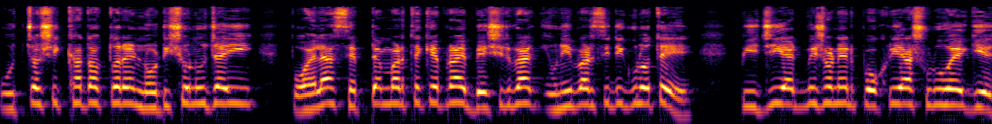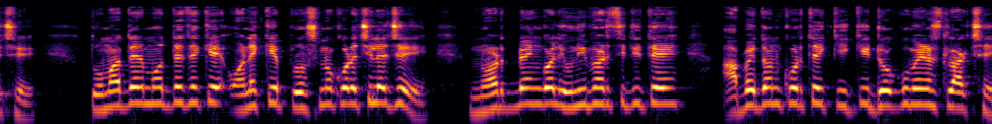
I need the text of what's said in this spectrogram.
উচ্চশিক্ষা দপ্তরের নোটিশ অনুযায়ী পয়লা সেপ্টেম্বর থেকে প্রায় বেশিরভাগ ইউনিভার্সিটিগুলোতে পিজি অ্যাডমিশনের প্রক্রিয়া শুরু হয়ে গিয়েছে। তোমাদের মধ্যে থেকে অনেকে প্রশ্ন করেছিলে যে নর্থ বেঙ্গল ইউনিভার্সিটিতে আবেদন করতে কি কি ডকুমেন্টস লাগছে।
